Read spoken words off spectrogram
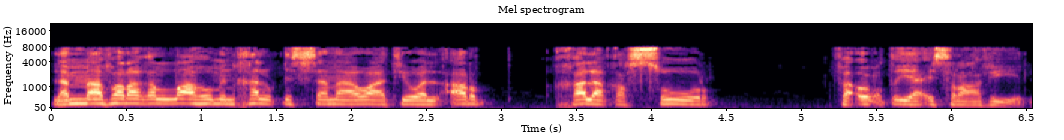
لما فرغ الله من خلق السماوات والأرض خلق الصور فأعطي إسرافيل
